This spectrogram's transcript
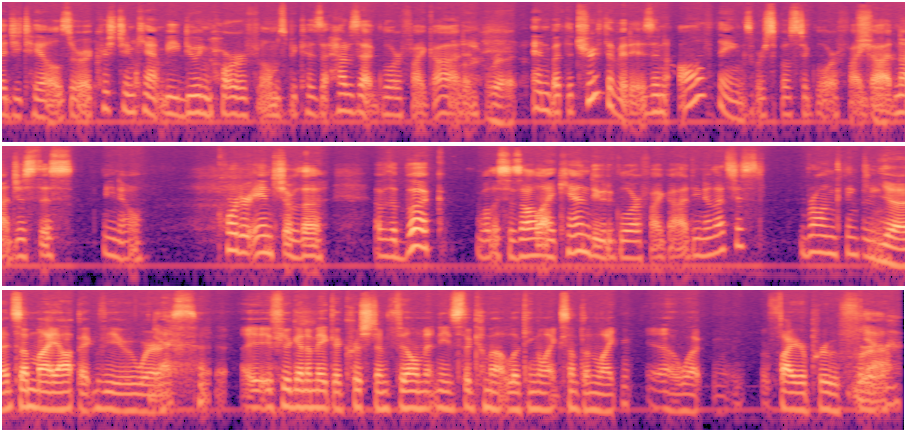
veggie tales or a christian can't be doing horror films because how does that glorify god and Right. and but the truth of it is, in all things, we're supposed to glorify Sure. God, not just this, you know, quarter inch of the of the book. Well, this is all I can do to glorify God. You know, that's just wrong thinking. Yeah, it's a myopic view where Yes. if you're going to make a Christian film, it needs to come out looking like something like uh, what Fireproof or Yeah.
